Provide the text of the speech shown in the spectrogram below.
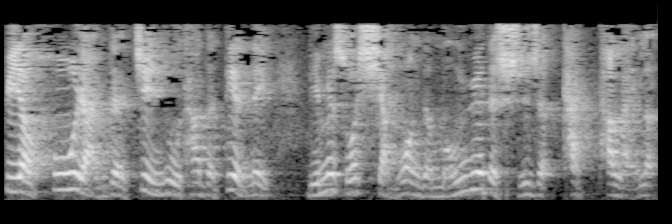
必要忽然的进入他的殿内，你们所想望的盟约的使者，看他来了。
